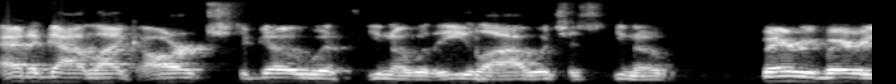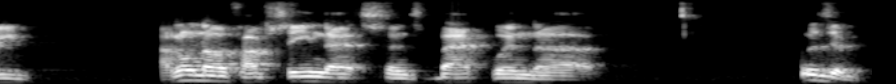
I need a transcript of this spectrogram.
add a guy like Arch to go with, you know, with Eli, which is, you know, very, very. I don't know if I've seen that since back when, uh, was it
